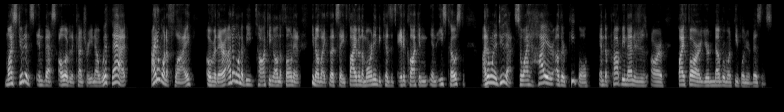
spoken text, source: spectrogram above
my students invest all over the country. Now, with that, I don't want to fly over there. I don't want to be talking on the phone at, you know, like let's say five in the morning because it's eight o'clock in, in the East Coast. I don't want to do that. So I hire other people, and the property managers are by far your number one people in your business.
